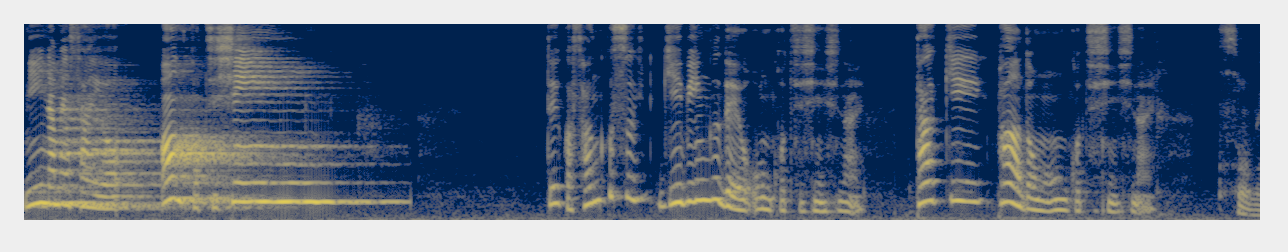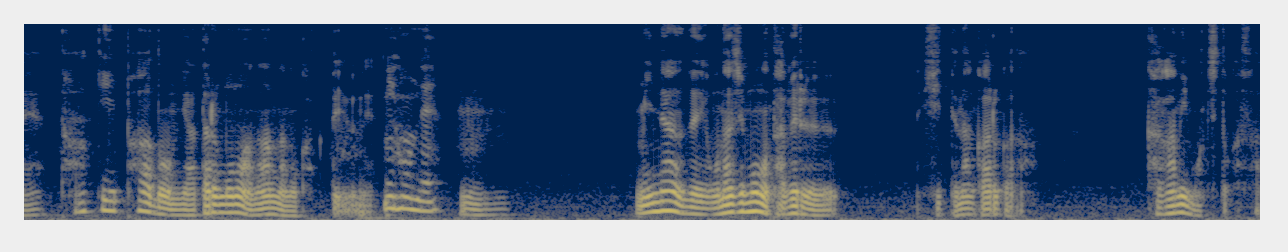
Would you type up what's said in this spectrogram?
新滑祭を温故知新。っていうかサンクスギビングデーを温故知新しない？ターキーパードンを温故知新しない？そうね。ターキーパードンに当たるものは何なのかっていうね。日本で？うん。みんなで同じもの食べる日って何かあるかな？鏡餅とかさ。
